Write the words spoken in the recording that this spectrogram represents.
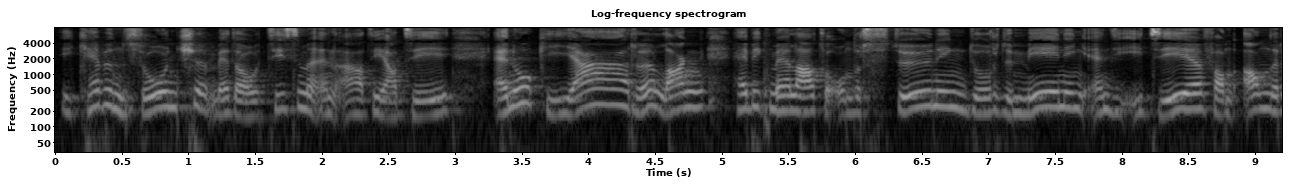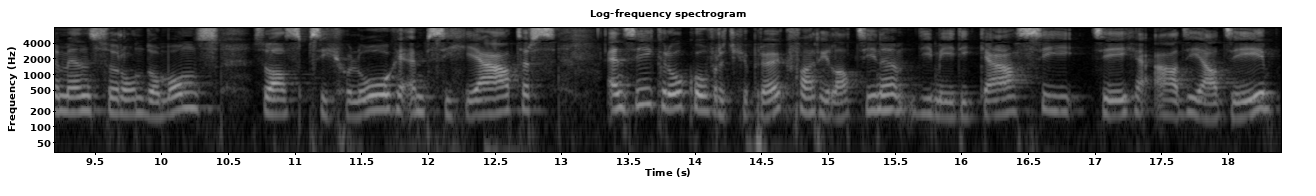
Ik heb een zoontje met autisme en ADHD en ook jarenlang heb ik mij laten ondersteunen door de mening en de ideeën van andere mensen rondom ons, zoals psychologen en psychiaters, en zeker ook over het gebruik van relatine, die medicatie tegen ADHD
